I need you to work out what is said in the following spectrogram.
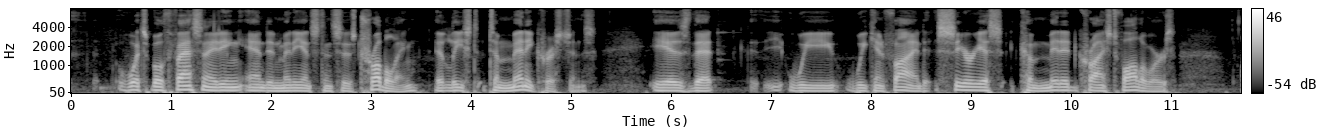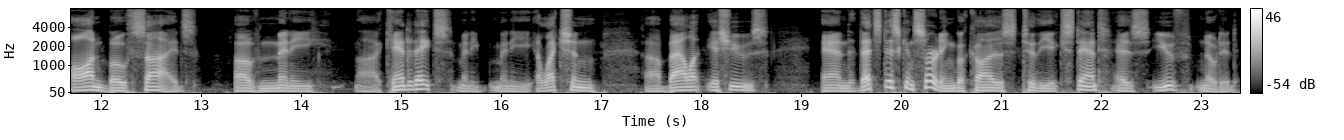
what's both fascinating and in many instances troubling, at least to many Christians, is that we we can find serious committed Christ followers on both sides of many uh, candidates, many many election uh, ballot issues, and that's disconcerting because, to the extent, as you've noted,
